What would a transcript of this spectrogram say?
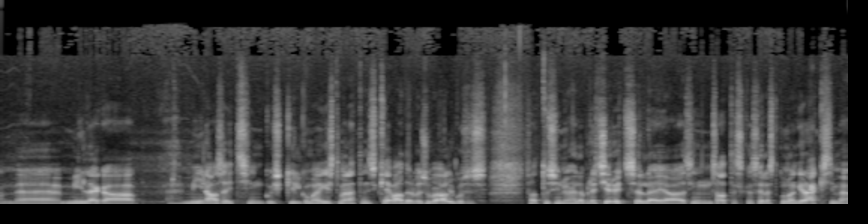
äh, millega mina sõitsin kuskil, kui ma õigesti mäletan, siis kevadel või suve alguses. sattusin ühele pressiüritusele ja siin saates ka sellest kunagi rääkisime,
